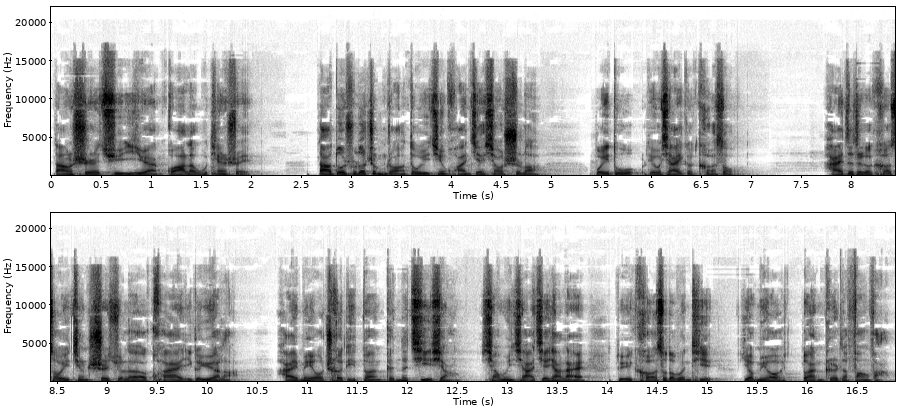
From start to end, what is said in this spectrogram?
当时去医院挂了五天水，大多数的症状都已经缓解消失了，唯独留下一个咳嗽。孩子这个咳嗽已经持续了快一个月了，还没有彻底断根的迹象。”想问一下，接下来对于咳嗽的问题有没有断根的方法？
